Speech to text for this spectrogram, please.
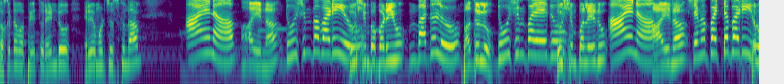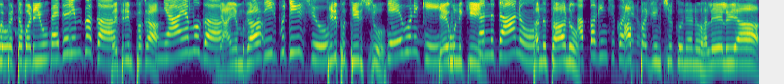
ఒకటవ పేతు రెండు ఇరవై మూడు చూసుకుందాం. ఆయన ఆయన దూషింపబడి దూషింపబడి బదులు బదులు దూషింపలేదు. దూషింపలేదు. ఆయన ఆయన శ్రమ పెట్టబడి శ్రమ పెట్టబడి బెదిరింపక బెదిరింపక న్యాయముగా న్యాయంగా తీర్పు తీర్చు. తీర్పు తీర్చు. దేవునికి దేవునికి తన్ను తాను తను తాను అప్పగించుకొనెను. అప్పగించుకున్నాను హలేలుయా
